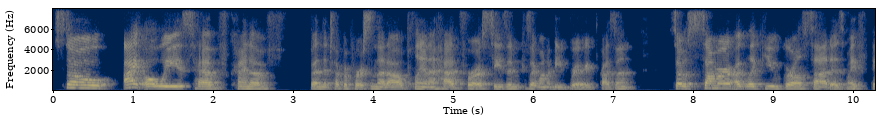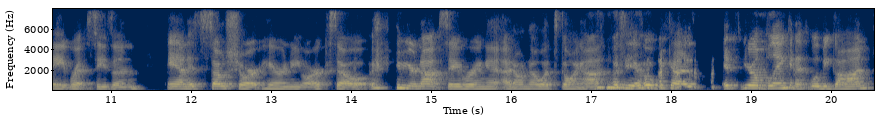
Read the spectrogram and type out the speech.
So I always have kind of been the type of person that I'll plan ahead for a season because I want to be very present. So summer, uh, like you girls said, is my favorite season. And it's so short here in New York. So if you're not savoring it, I don't know what's going on with you because if you'll blink and it will be gone.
